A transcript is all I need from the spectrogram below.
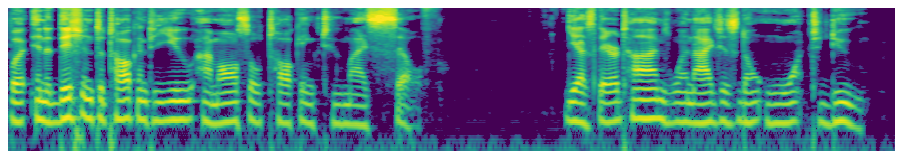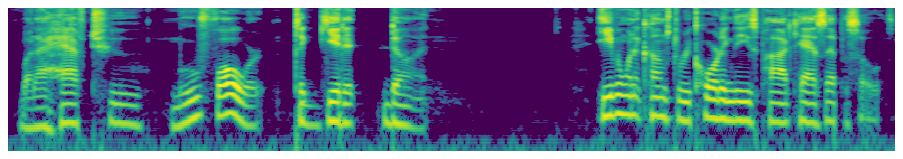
but in addition to talking to you, I'm also talking to myself. Yes, there are times when I just don't want to do, but I have to move forward to get it done. Even when it comes to recording these podcast episodes,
